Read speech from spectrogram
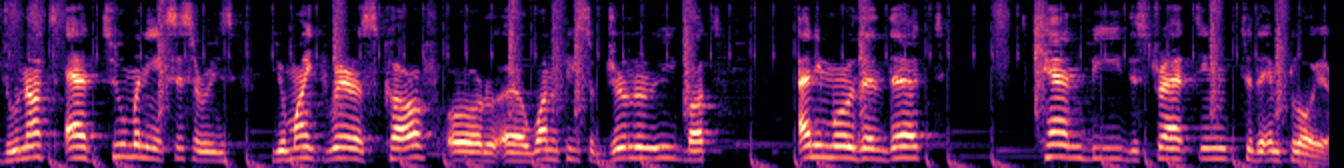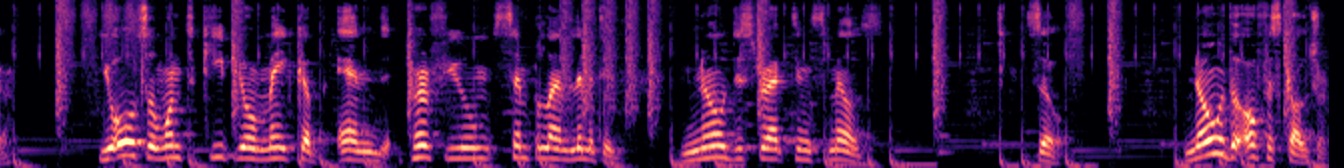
Do not add too many accessories. You might wear a scarf or uh, one piece of jewelry, but any more than that can be distracting to the employer. You also want to keep your makeup and perfume simple and limited. No distracting smells. So, know the office culture.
